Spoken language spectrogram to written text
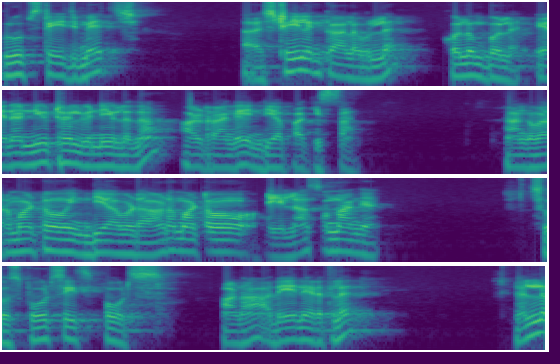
group stage match ஸ்ரீலங்காவில் உள்ள கொழும்புல ஏன்னா நியூட்ரல் வென்யூவில் தான் ஆடுறாங்க இந்தியா பாகிஸ்தான். நாங்கள் வரமாட்டோம் இந்தியாவோட ஆட மாட்டோம் அப்படிலாம் சொன்னாங்க. ஸோ ஸ்போர்ட்ஸ் இஸ் ஸ்போர்ட்ஸ் ஆனால் அதே நேரத்தில் நல்ல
